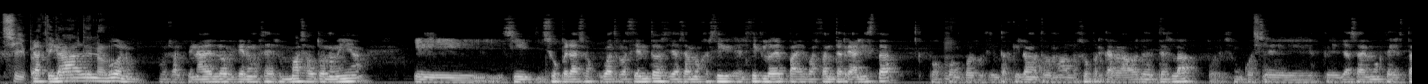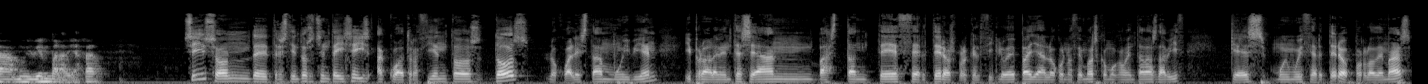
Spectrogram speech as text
Sí, al final, bueno, pues al final lo que queremos es más autonomía y si supera esos 400, ya sabemos que el ciclo EPA es bastante realista, pues con 400 mm. kilómetros más los supercargadores de Tesla, pues un coche que ya sabemos que está muy bien para viajar. Sí, son de 386 a 402, lo cual está muy bien y probablemente sean bastante certeros, porque el ciclo EPA ya lo conocemos, como comentabas David, que es muy muy certero. Por lo demás,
